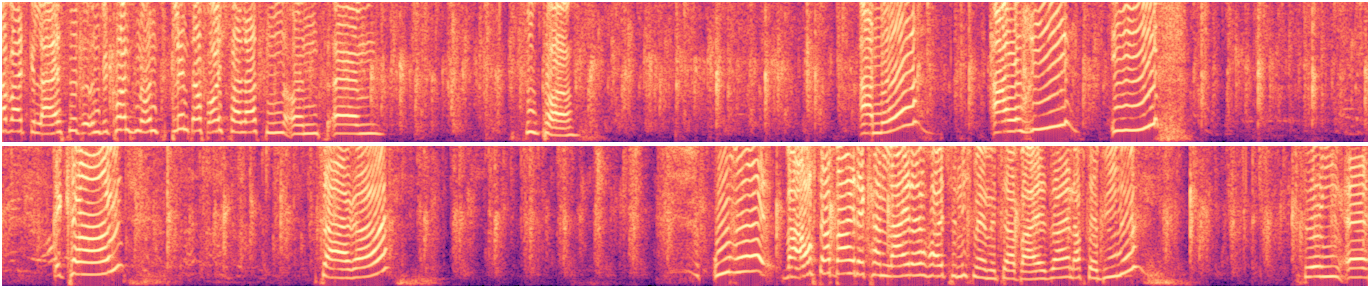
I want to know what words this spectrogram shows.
Arbeit geleistet und wir konnten uns blind auf euch verlassen und ähm, super. Anne, Auri, Ihr kommt. Zara. Uwe war auch dabei, der kann leider heute nicht mehr mit dabei sein auf der Bühne. Deswegen äh,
